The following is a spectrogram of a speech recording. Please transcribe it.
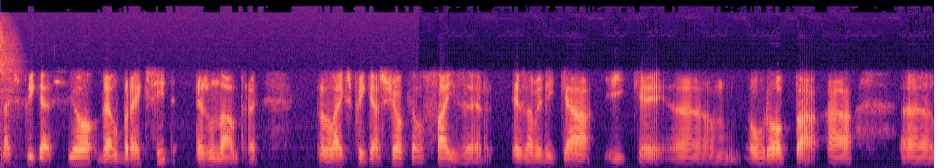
L'explicació del Brexit és una altra. L'explicació que el Pfizer és americà i que eh, Europa ha, eh,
